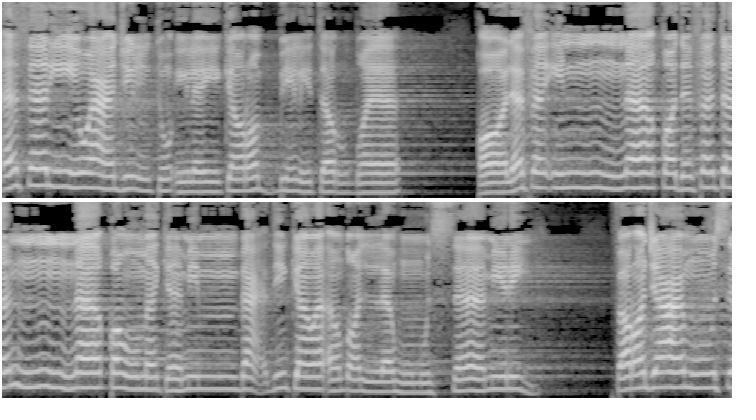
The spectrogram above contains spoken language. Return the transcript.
أثري وعجلت إليك رب لترضى قال فإنا قد فتنا قومك من بعدك وأضلهم السامري فرجع موسى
